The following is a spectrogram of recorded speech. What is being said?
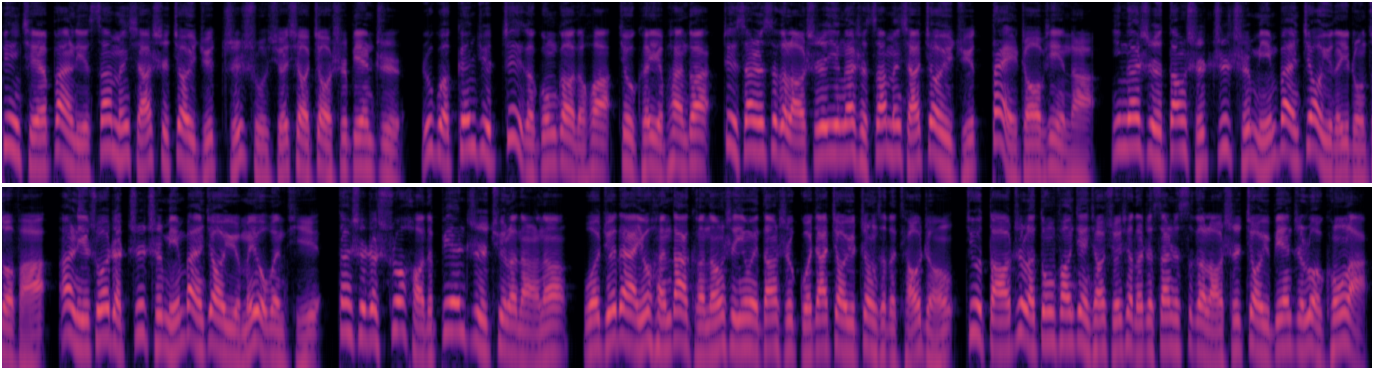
并且办理三门峡市教育局直属学校教师编制。如果根据这个公告的话，就可以判断这三十四个老师应该是三门峡教育局代招聘的，应该是当时支持民办教育的一种做法。按理说，这支持民办教育没有问题。但是这说好的编制去了哪儿呢？我觉得有很大可能是因为当时国家教育政策的调整，就导致了东方剑桥学校的这三十四个老师教育编制落空了。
